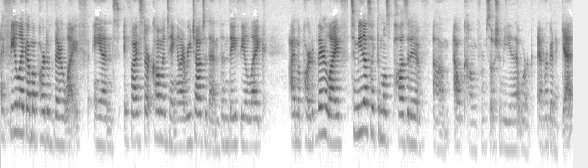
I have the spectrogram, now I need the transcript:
I feel like I'm a part of their life and if I start commenting and I reach out to them, then they feel like I'm a part of their life. To me, that's like the most positive um, outcome from social media that we're ever gonna get.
